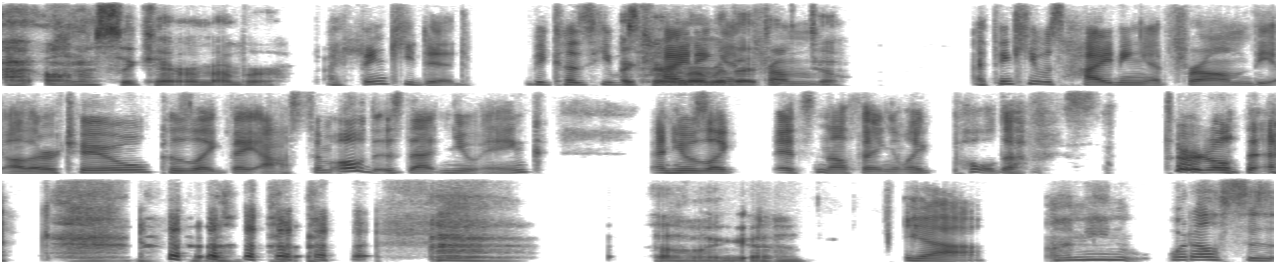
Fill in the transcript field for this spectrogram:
I honestly can't remember. I think he did because he was hiding it from detail. I think he was hiding it from the other two because like they asked him, "Oh, is that new ink?" And he was like, "It's nothing." And like pulled up his turtleneck. oh my God. yeah. I mean, what else is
